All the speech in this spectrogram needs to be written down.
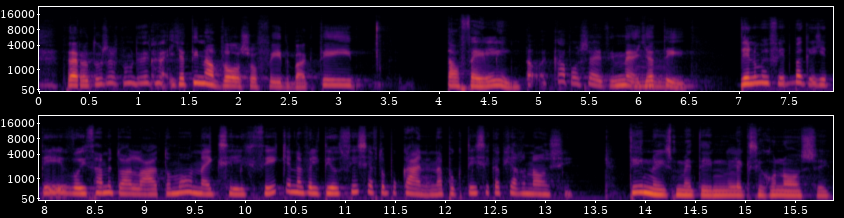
θα ρωτούσα, ας πούμε, γιατί να δώσω feedback, τι... Τα ωφέλη. Κάπως έτσι, ναι, γιατί; Δίνουμε feedback γιατί βοηθάμε το άλλο άτομο να εξελιχθεί και να βελτιωθεί σε αυτό που κάνει, να αποκτήσει κάποια γνώση. Τι εννοείς με την λέξη γνώση;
